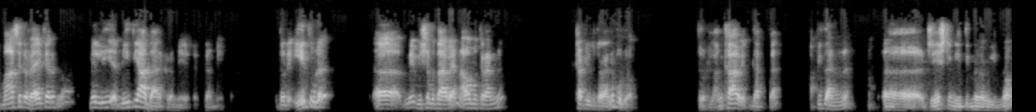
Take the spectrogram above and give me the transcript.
මාසට වැය කරනවා මේ නීති ආධාර ක්‍රමය ක්‍රමය. තොට ඒ තුළ මේ විෂමතාවයන් අවම කරන්න කටයුතු කරන්න පුළුවන්. තොට ලංකාවෙත් ගත්ත අපි දන්න ජේෂ්ඨ නීතිඥවරු ඉන්නවා.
